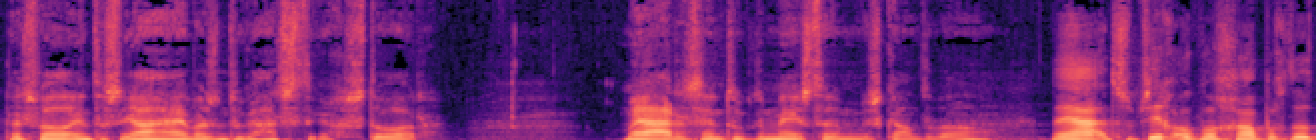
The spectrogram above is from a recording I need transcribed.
Dat is wel interessant. Ja, hij was natuurlijk hartstikke gestoord. Maar ja, dat zijn natuurlijk de meeste muzikanten wel. Nou ja, het is op zich ook wel grappig dat,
